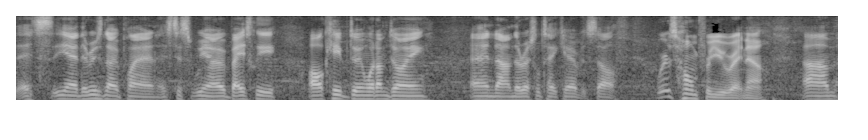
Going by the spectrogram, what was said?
It's yeah, there is no plan. It's just you know, basically, I'll keep doing what I'm doing, and um, the rest will take care of itself. Where's home for you right now? Um,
